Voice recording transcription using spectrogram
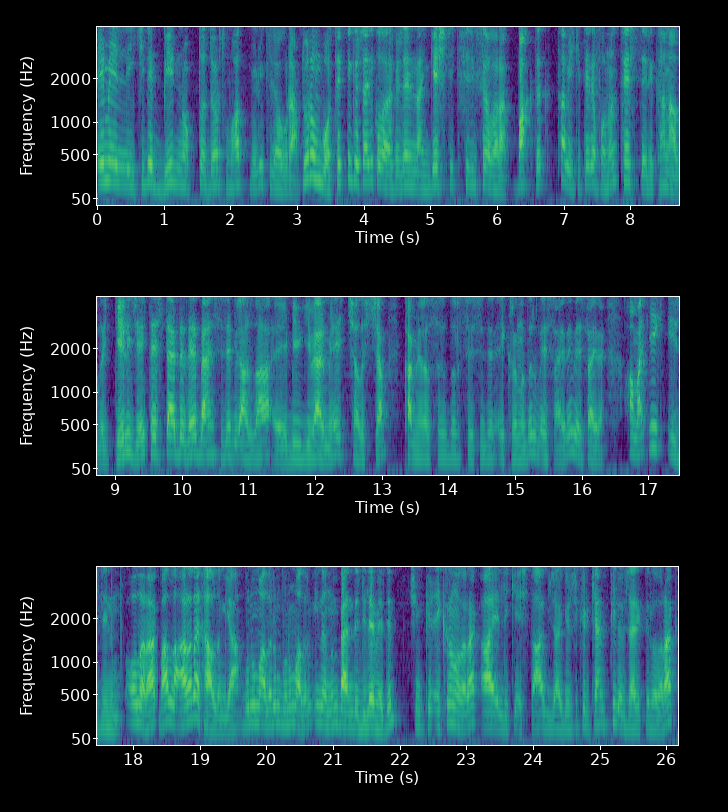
M52'de 1.4 watt bölü kilogram. Durum bu. Teknik özellik olarak üzerinden geçtik. Fiziksel olarak baktık. Tabii ki telefonun testleri kanalda gelecek. Testlerde de ben size biraz daha e, bilgi vermeye çalışacağım. Kamerasıdır, sesidir, ekranıdır vesaire vesaire. Ama ilk izlenim olarak valla arada kaldım ya. Bunu mu alırım bunu mu alırım inanın ben de bilemedim. Çünkü ekran olarak A52s daha güzel gözükürken pil özellikleri olarak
